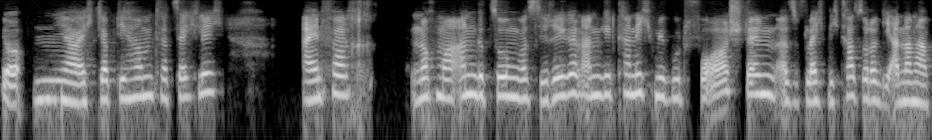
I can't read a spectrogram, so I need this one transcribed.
Ja. Ja, ich glaube, die haben tatsächlich einfach nochmal angezogen, was die Regeln angeht, kann ich mir gut vorstellen. Also vielleicht nicht krass, oder die anderen haben.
